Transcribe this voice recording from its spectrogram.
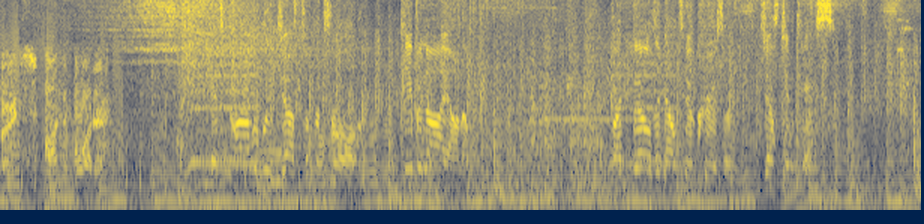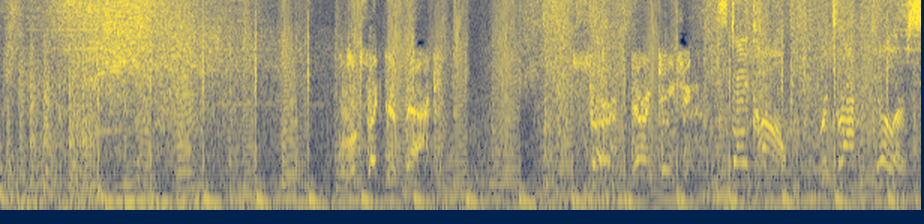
birds on the border. It's probably just a patrol. Keep an eye on them. But build an L2 cruiser, just in case. Looks like they're back. Sir, they're engaging. Stay calm. Retract the killers.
